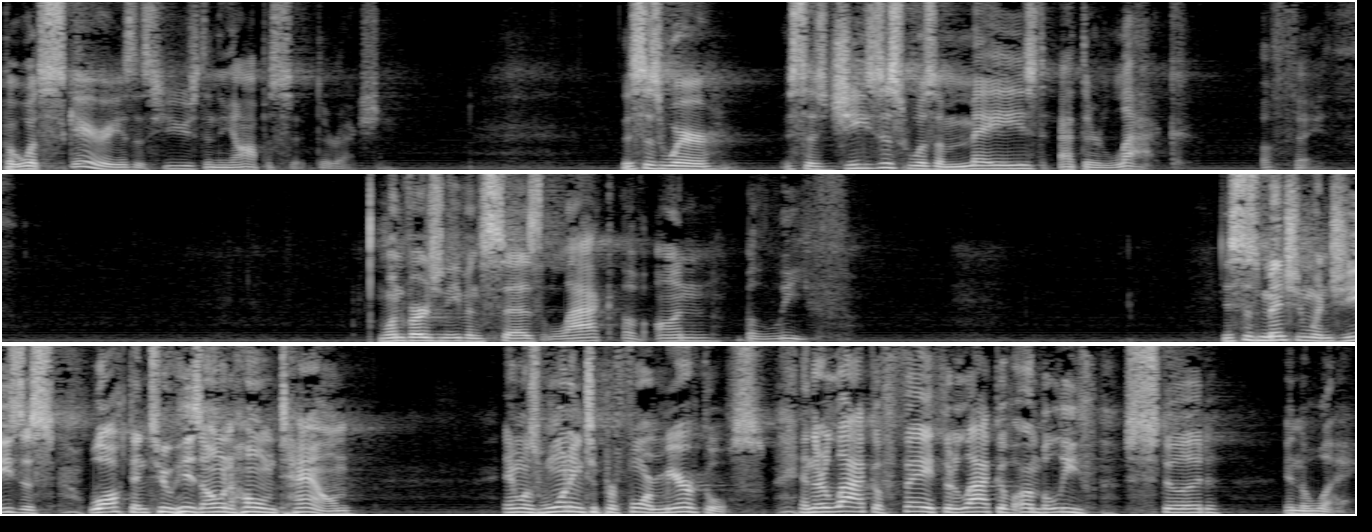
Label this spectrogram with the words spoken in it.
But what's scary is it's used in the opposite direction. This is where it says Jesus was amazed at their lack of faith. One version even says lack of unbelief. This is mentioned when Jesus walked into his own hometown and was wanting to perform miracles. And their lack of faith, their lack of unbelief stood in the way.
